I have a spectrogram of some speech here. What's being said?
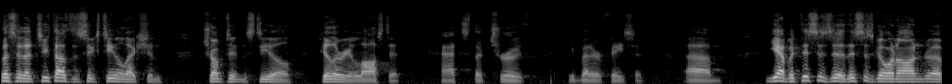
Listen, that 2016 election, Trump didn't steal. Hillary lost it. That's the truth. You better face it. Um, yeah, but this is uh, this is going on uh,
